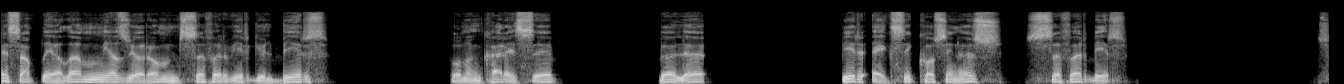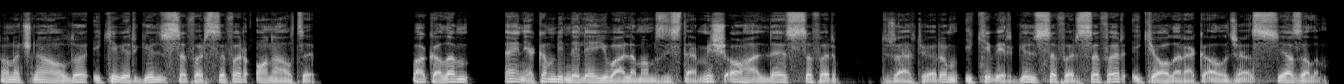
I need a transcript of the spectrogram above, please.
Hesaplayalım, yazıyorum 0,1 bunun karesi bölü 1 eksi kosinüs 0,1. Sonuç ne oldu? 2,0016. Bakalım en yakın bindeliğe yuvarlamamız istenmiş. O halde 0, düzeltiyorum, 2,002 olarak alacağız. Yazalım.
